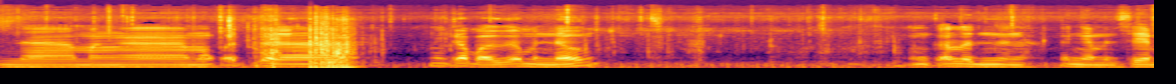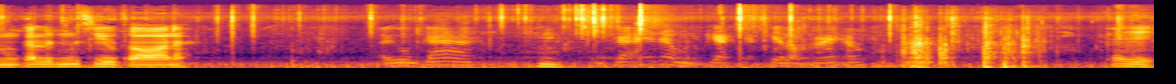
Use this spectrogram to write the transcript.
mình à, mặn à, một ít à, mấy cá bự á mình nướng con cá linh này nè cả nhà mình xem cá linh nó siêu to nè Đây con cá. Ừ. Con cá đó mình cắt cắt cái lòng hay không? cái gì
